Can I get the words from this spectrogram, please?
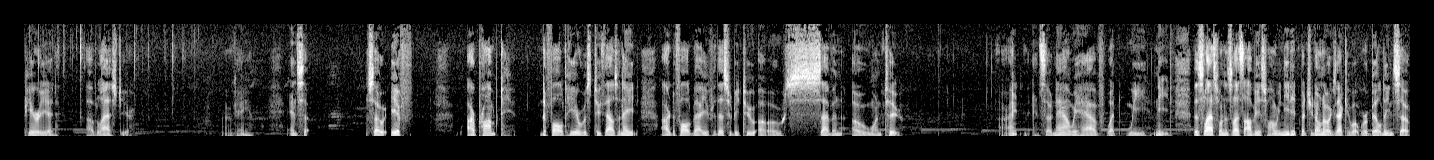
period of last year. Okay? And so so if our prompt default here was 2008 our default value for this would be oh oh oh 207012 alright and so now we have what we need this last one is less obvious why we need it but you don't know exactly what we're building so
